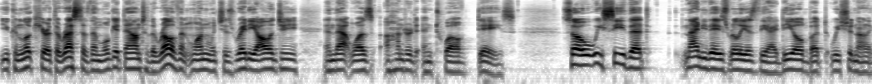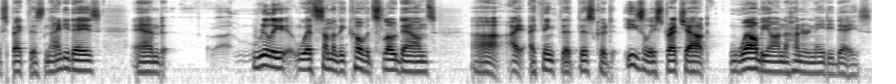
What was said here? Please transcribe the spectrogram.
You can look here at the rest of them. We'll get down to the relevant one, which is radiology, and that was 112 days. So we see that 90 days really is the ideal, but we should not expect this 90 days. And uh, really, with some of the COVID slowdowns, uh, I, I think that this could easily stretch out well beyond 180 days.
